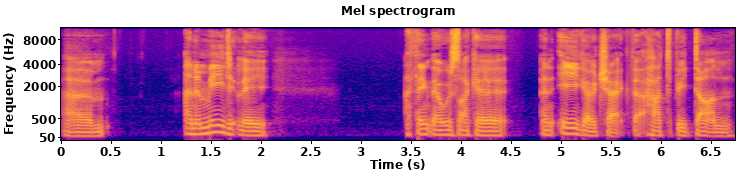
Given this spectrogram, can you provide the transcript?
Um, and immediately, I think there was like a an ego check that had to be done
